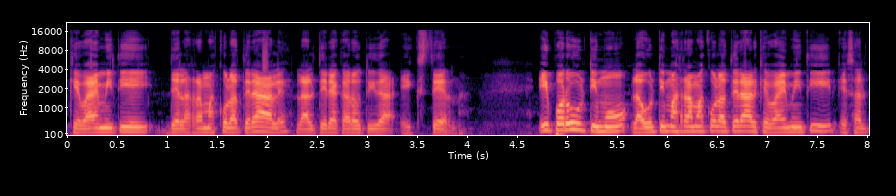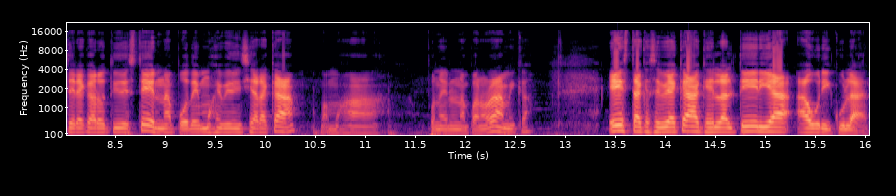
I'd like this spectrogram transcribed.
que va a emitir de las ramas colaterales la arteria carótida externa. Y por último, la última rama colateral que va a emitir esa arteria carótida externa, podemos evidenciar acá, vamos a poner una panorámica, esta que se ve acá, que es la arteria auricular.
